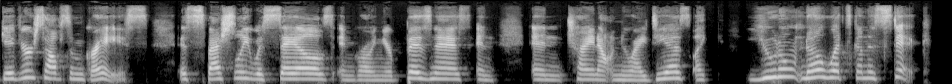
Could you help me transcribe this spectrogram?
give yourself some grace especially with sales and growing your business and and trying out new ideas like you don't know what's going to stick.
